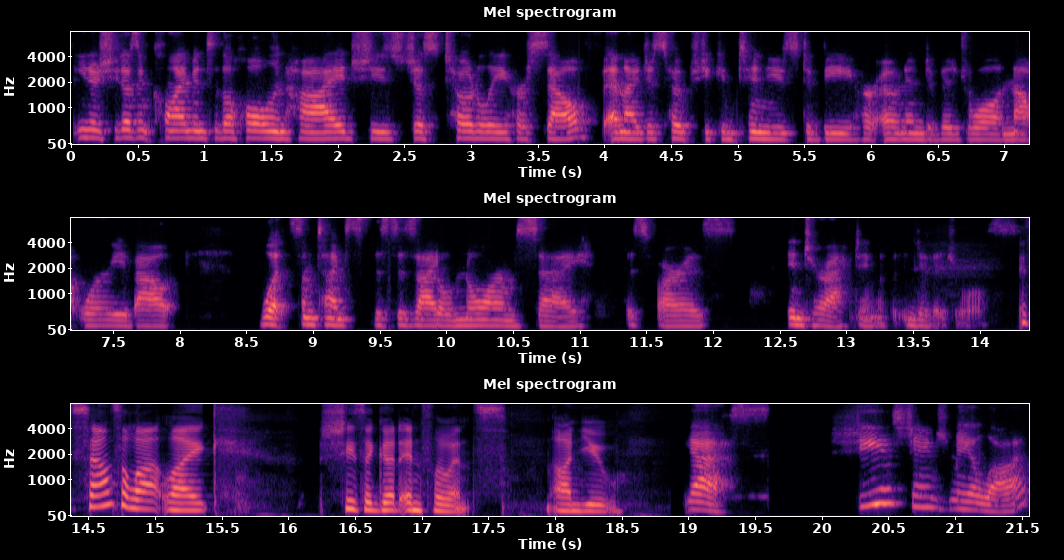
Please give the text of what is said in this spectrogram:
you know, she doesn't climb into the hole and hide. She's just totally herself. And I just hope she continues to be her own individual and not worry about what sometimes the societal norms say as far as interacting with individuals. It sounds a lot like she's a good influence on you. Yes. She has changed me a lot.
